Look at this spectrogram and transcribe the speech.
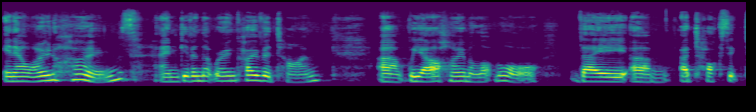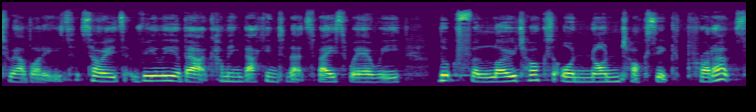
in our own homes, and given that we're in COVID time, uh, we are home a lot more, they um, are toxic to our bodies. So it's really about coming back into that space where we look for low tox or non toxic products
